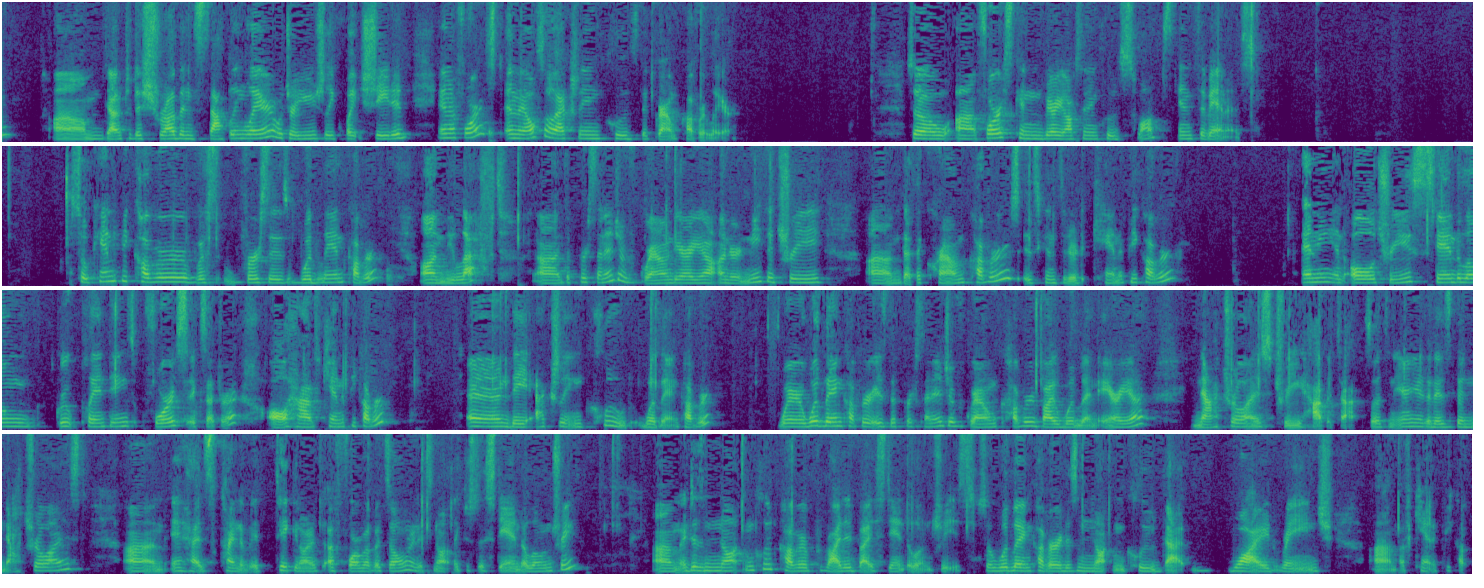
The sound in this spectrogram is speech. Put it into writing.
um, down to the shrub and sapling layer, which are usually quite shaded in a forest. And they also actually includes the ground cover layer. So uh, forests can very often include swamps and savannas. So canopy cover versus woodland cover. On the left, uh, the percentage of ground area underneath a tree um, that the crown covers is considered canopy cover. Any and all trees, standalone group plantings, forests, etc., all have canopy cover. And they actually include woodland cover where woodland cover is the percentage of ground covered by woodland area, naturalized tree habitat. So it's an area that has been naturalized. Um, it has kind of it taken on a form of its own and it's not like just a standalone tree. Um, it does not include cover provided by standalone trees. So woodland cover does not include that wide range um, of canopy cover.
